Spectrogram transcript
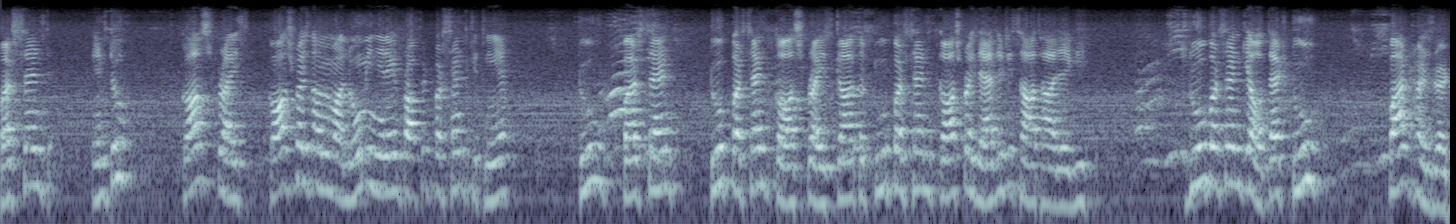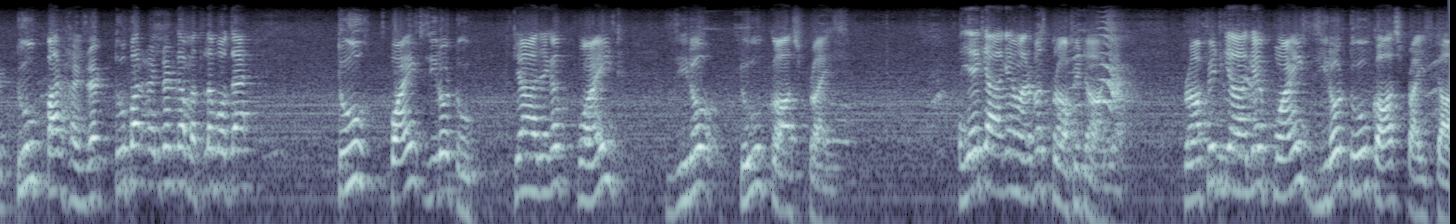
percent into cost price cost price तो हमें मालूम ही नहीं लेकिन प्रॉफिट परसेंट कितनी है? Two percent two percent cost price का। तो two percent cost price as it साथ आ जाएगी। टू परसेंट क्या होता है? Two per hundred, two per hundred, two per hundred का मतलब होता है टू पॉइंट ज़ीरो टू। क्या आ जाएगा? Point zero two cost price. ये क्या आ गया? हमारे पास प्रॉफिट आ गया। प्रॉफिट क्या आ गया? Point zero two cost price का।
